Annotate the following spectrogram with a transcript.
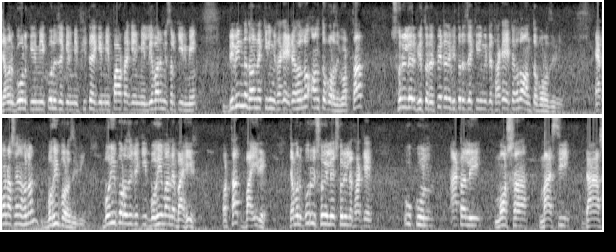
যেমন গোল কৃমি, কলিজা কৃমি ফিতা কৃমি পাউটা কৃমি, লিভার মিসল কৃমি, বিভিন্ন ধরনের কৃমি থাকে। এটা হলো অন্তঃপরজীবী, অর্থাৎ শরীরের ভিতরে, পেটের ভিতরে যে কৃমিটা থাকে, এটা হলো অন্তঃপরজীবী। এখন আসেন হলেন বহিঃপরজীবী। বহিঃপরজীবী কি? বহি মানে বাহির, অর্থাৎ বাহিরে। যেমন গরুর শরীরে শরীরে থাকে উকুন, আটালি, মশা, মাছি, ডাঁশ,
